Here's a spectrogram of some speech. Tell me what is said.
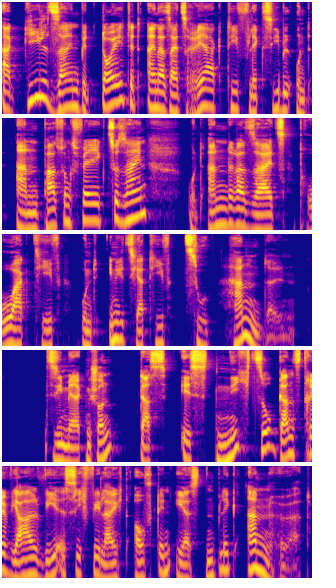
Agil sein bedeutet einerseits reaktiv, flexibel und anpassungsfähig zu sein und andererseits proaktiv und initiativ zu handeln. Sie merken schon, das ist nicht so ganz trivial, wie es sich vielleicht auf den ersten Blick anhört.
